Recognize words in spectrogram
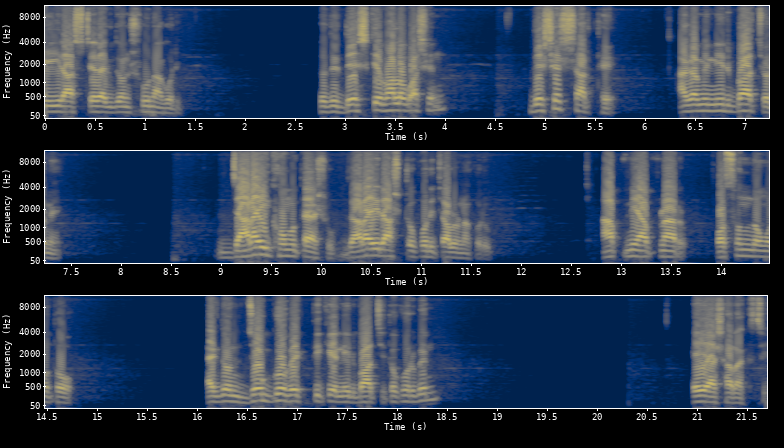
এই রাষ্ট্রের একজন সুনাগরিক। যদি দেশকে ভালোবাসেন, দেশের স্বার্থে আগামী নির্বাচনে যারাই ক্ষমতায় আসুক, যারাই রাষ্ট্র পরিচালনা করুক, আপনি আপনার পছন্দ মতো একজন যোগ্য ব্যক্তিকে নির্বাচিত করবেন। এই আশা রাখছি।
